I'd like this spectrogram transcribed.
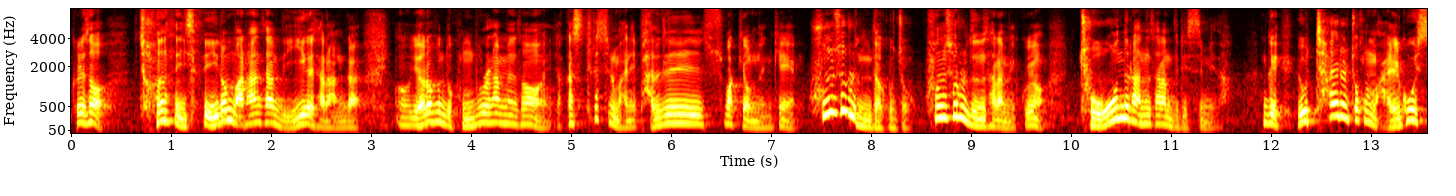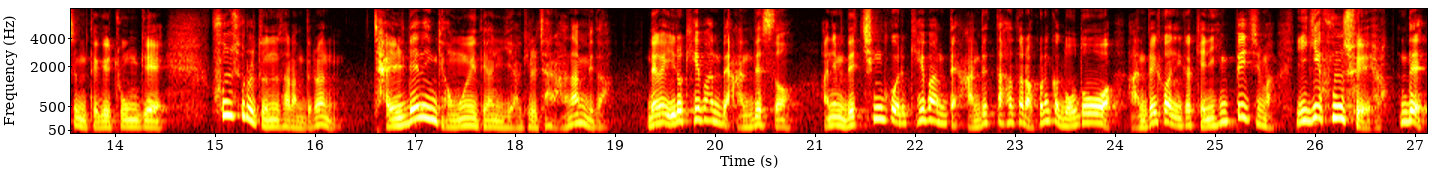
그래서 저는 이제 이런 말 하는 사람들 이해가 잘 안 가요. 어, 여러분도 공부를 하면서 약간 스트레스를 많이 받을 수밖에 없는 게 훈수를 둔다고죠. 훈수를 두는 사람이 있고요. 조언을 하는 사람들이 있습니다. 그러니까 이 차이를 조금 알고 있으면 되게 좋은 게 훈수를 두는 사람들은 잘 되는 경우에 대한 이야기를 잘 안 합니다. 내가 이렇게 해봤는데 안 됐어. 아니면 내 친구가 이렇게 해봤는데 안 됐다 하더라. 그러니까 너도 안 될 거니까 괜히 힘 빼지 마. 이게 훈수예요. 근데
